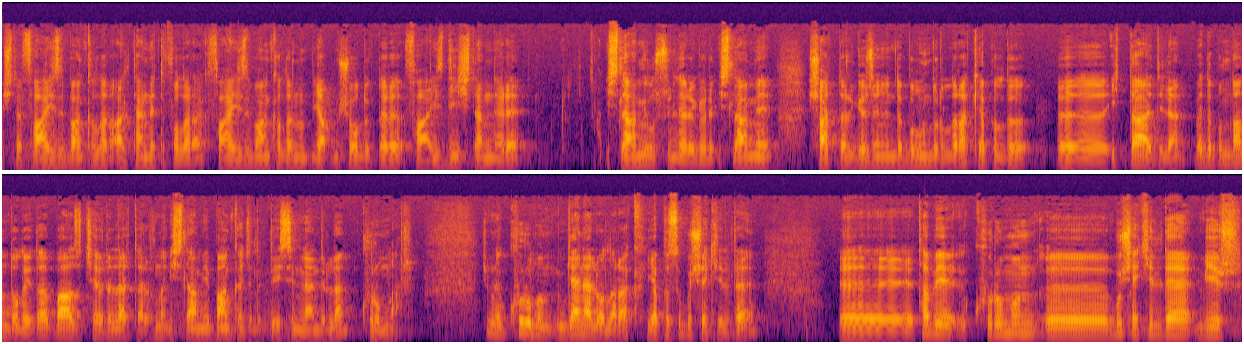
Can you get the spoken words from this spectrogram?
işte faizli bankalar alternatif olarak faizli bankaların yapmış oldukları faizli işlemlere İslami usullere göre, İslami şartları göz önünde bulundurularak yapıldığı e, iddia edilen ve de bundan dolayı da bazı çevreler tarafından İslami bankacılıkta isimlendirilen kurumlar. Şimdi kurulun genel olarak yapısı bu şekilde. E, tabii kurumun e, bu şekilde bir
